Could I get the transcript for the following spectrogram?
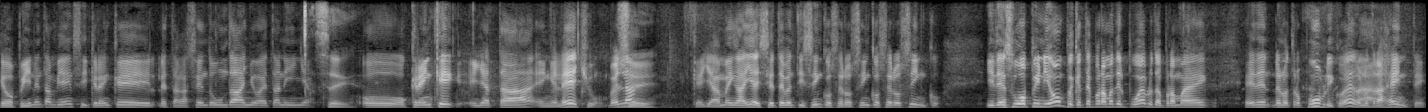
que opinen también si creen que le están haciendo un daño a esta niña. Sí. O, creen que ella está en el hecho, ¿verdad? Sí. Que llamen ahí al 725-0505 y den su opinión, porque este programa es del pueblo, este programa es, de, nuestro público, ¿eh? de nuestra gente.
